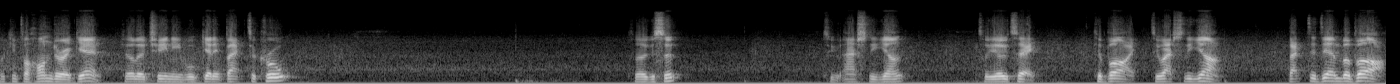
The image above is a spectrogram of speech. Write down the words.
Looking for Honda again. Coloccini will get it back to Krul. Ferguson. To Ashley Young. Tiote. Cabaye to Ashley Young. Back to Demba Ba.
